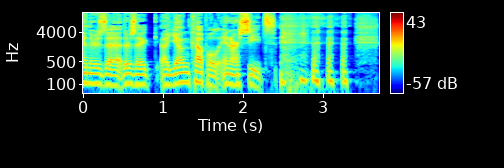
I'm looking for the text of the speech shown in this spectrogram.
and there's a there's a, a young couple in our seats.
